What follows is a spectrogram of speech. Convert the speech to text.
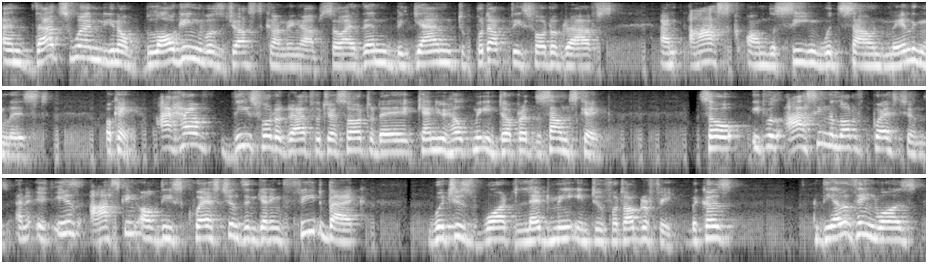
And that's when, you know, blogging was just coming up. So I then began to put up these photographs and ask on the Seeing with Sound mailing list okay, I have these photographs which I saw today. Can you help me interpret the soundscape? So it was asking a lot of questions, and it is asking of these questions and getting feedback, which is what led me into photography. Because the other thing was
